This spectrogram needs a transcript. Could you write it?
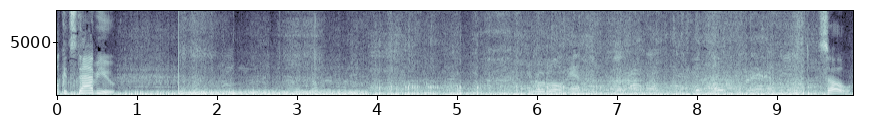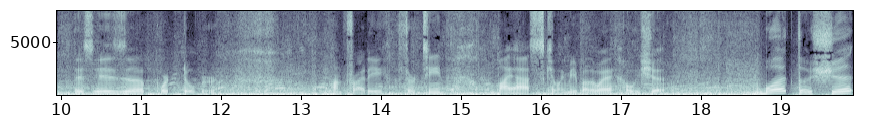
Fucking stab you. You rode well, man. So, this is uh, Port Dover on Friday 13th. My ass is killing me, by the way. Holy shit. What the shit?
